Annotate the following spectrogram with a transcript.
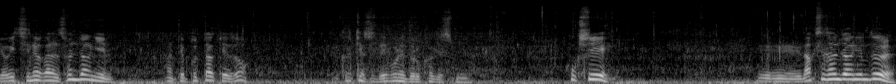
여기 지나가는 선장님한테 부탁해서 그렇게 해서 내보내도록 하겠습니다. 혹시 예, 낚시 선장님들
